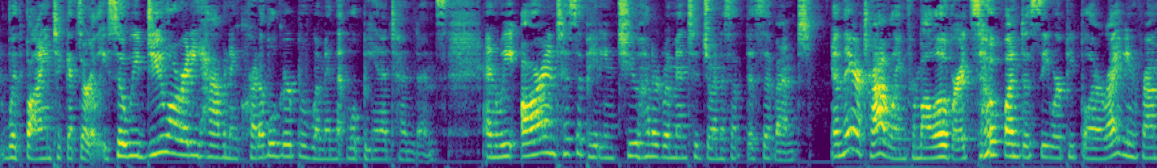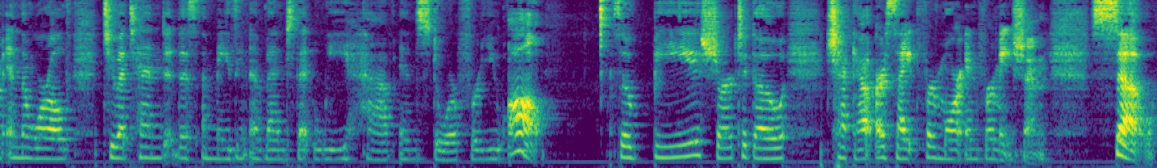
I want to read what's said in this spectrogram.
with buying tickets early. So we do already have an incredible group of women that will be in attendance. And we are anticipating 200 women to join us at this event. And they are traveling from all over. It's so fun to see where people are arriving from in the world to attend this amazing event that we have in store for you all. So be sure to go check out our site for more information. So,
